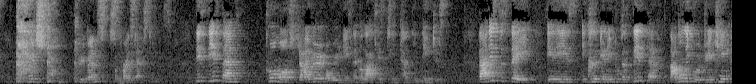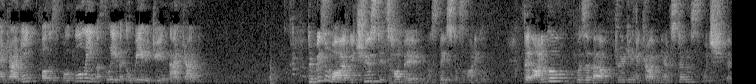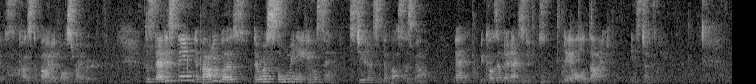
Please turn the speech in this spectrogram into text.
which prevents surprise accidents. This system promotes driver awareness and alertness to impending dangers. That is to say, it, is, it could be an important system not only for drinking and driving, but also for falling asleep at the wheel during night driving. The reason why we choose this topic was based on some article. The article was about drinking and driving accidents, which is caused by a bus driver. The saddest thing about it was there were so many innocent students in the bus as well. And because of that accident, they all died instantly.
